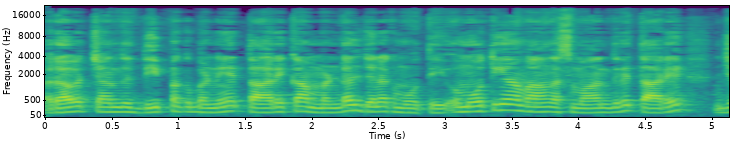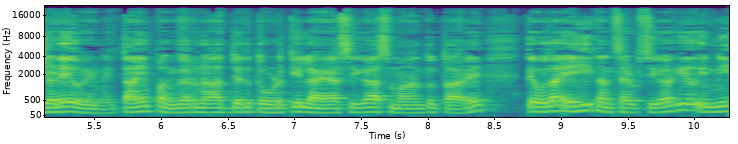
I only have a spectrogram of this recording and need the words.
ਰਵ, ਚੰਦ, ਦੀਪਕ ਬਣੇ, ਤਾਰਿਕਾ, ਮੰਡਲ, ਜਨਕ, ਮੋਤੀ। ਉਹ ਮੋਤੀਆਂ ਵਾਂਗ ਅਸਮਾਨ ਦੇ ਵਿੱਚ ਤਾਰੇ ਜੜੇ ਹੋਏ ਨੇ। ਤਾਂ ਹੀ ਭੰਗਰਨਾਥ ਜਦ ਤੋੜ ਕੇ ਲਾਇਆ ਸੀਗਾ ਅਸਮਾਨ ਤੋਂ ਤਾਰੇ, ਤੇ ਉਹਦਾ ਇਹੀ ਕਨਸੈਪਟ ਸੀਗਾ ਕਿ ਉਹ ਇੰਨੀ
